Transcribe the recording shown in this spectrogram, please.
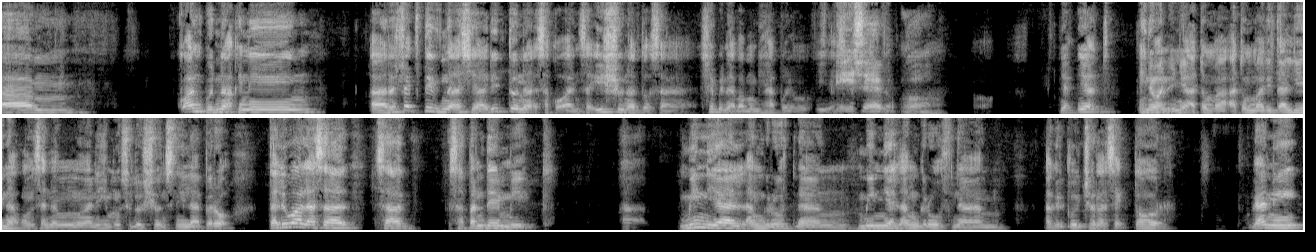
um kuan pud na kining ah, reflective na siya dito na sa kuan sa issue na to sa syempre na pamangihapon ang ESF. ESF. Oh. Nya nya inuan niya atong ma, atong madetalye na kung saan ang mga nahimong solutions nila pero taliwala sa sa sa pandemic ah, minial ang growth ng minial ang growth ng agricultural sector. Gani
